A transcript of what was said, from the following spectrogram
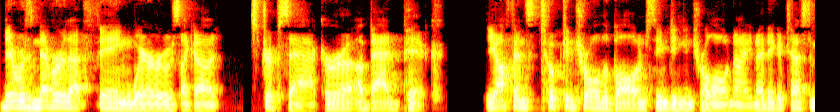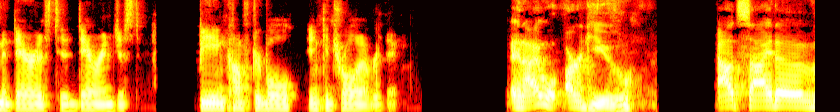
there was never that thing where it was like a strip sack or a, a bad pick. the offense took control of the ball and seemed in control all night. And I think a testament there is to Darren just being comfortable in control of everything. And I will argue outside of,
